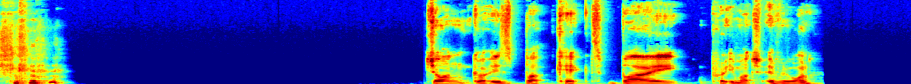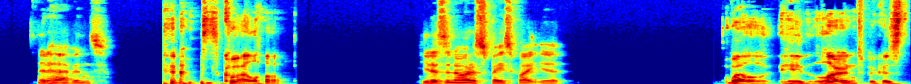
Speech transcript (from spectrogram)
John got his butt kicked by pretty much everyone. it happens. It's quite a lot. He doesn't know how to space fight yet. Well, he learned because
